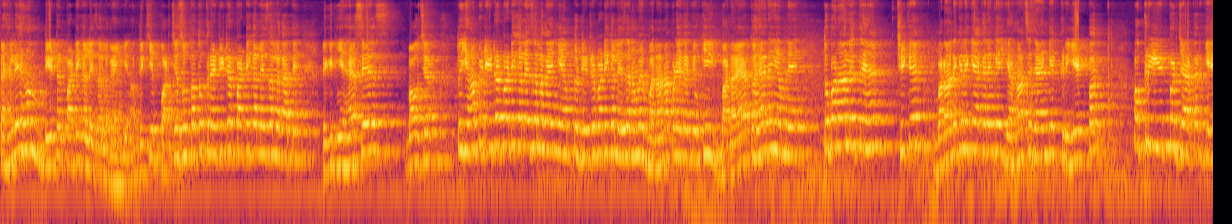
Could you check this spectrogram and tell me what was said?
पहले हम डेटर पार्टी का लेजर लगाएँगे। अब देखिए परचेस होता तो क्रेडिटर पार्टी का लेजर लगाते, लेकिन ये है सेल्स बाउचर तो यहाँ पे डेटर पार्टी का लेजर लगाएँगे हम। तो डेटर पार्टी का लेजर हमें बनाना पड़ेगा, क्योंकि बनाया तो है नहीं हमने। तो बना लेते हैं, ठीक है? बनाने के लिए क्या करेंगे? यहाँ से जाएँगे क्रिएट पर, और क्रिएट पर जाकर के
